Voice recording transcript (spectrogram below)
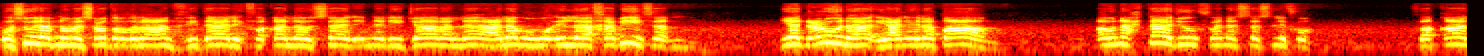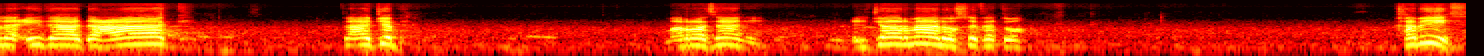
وسئل ابن مسعود رضي الله عنه في ذلك فقال له السائل إن لي جارا لا أعلمه إلا خبيثا. يدعونا يعني إلى طعام أو نحتاجه فنستسلفه. فقال إذا دعاك فأجبه. مرة ثانية. الجار ما له صفته. خبيث.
